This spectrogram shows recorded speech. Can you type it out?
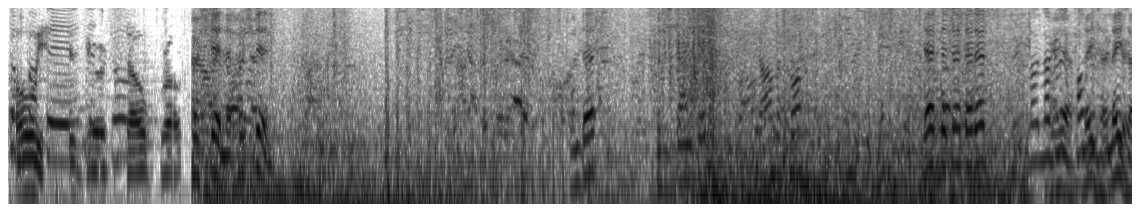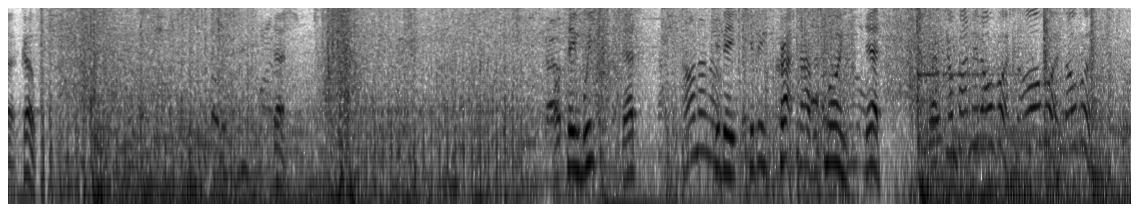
Holy shit, you're so broke. Pushed in. They're pushed in. One dead. Put his gank in. Yeah, on this one. Dead, dead, dead, dead, dead. Look, look at Yeah, laser, laser, go. Dead. Whole team weak, dead. No, no, no. Gibby, Gibby, cracked out of his mind. Dead. Right, jump on it over us, over us, over us.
